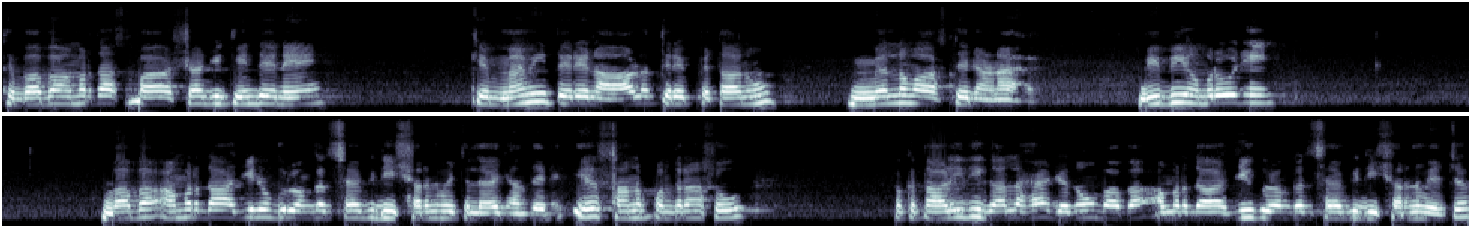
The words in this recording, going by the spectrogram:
ਤੇ ਬਾਬਾ ਅਮਰਦਾਸ ਪਾਤਸ਼ਾਹ ਜੀ ਕਹਿੰਦੇ ਨੇ ਕਿ ਮੈਂ ਵੀ ਤੇਰੇ ਨਾਲ, ਤੇਰੇ ਪਿਤਾ ਨੂੰ ਮਿਲਣ ਵਾਸਤੇ ਜਾਣਾ ਹੈ। ਬੀਬੀ ਅਮਰੋ ਜੀ, ਬਾਬਾ ਅਮਰਦਾਸ ਜੀ ਨੂੰ ਗੁਰੂ ਅੰਗਦ ਸਾਹਿਬ ਜੀ ਦੀ ਸ਼ਰਨ ਵਿੱਚ ਲੈ ਜਾਂਦੇ ਨੇ। ਇਹ ਸਨ 1541 ਦੀ ਗੱਲ ਹੈ, ਜਦੋਂ ਬਾਬਾ ਅਮਰਦਾਸ ਜੀ ਗੁਰੂ ਅੰਗਦ ਸਾਹਿਬ ਜੀ ਦੀ ਸ਼ਰਨ ਵਿੱਚ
